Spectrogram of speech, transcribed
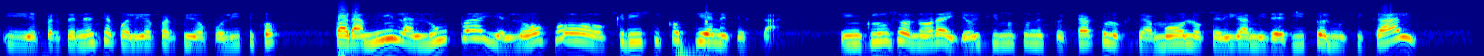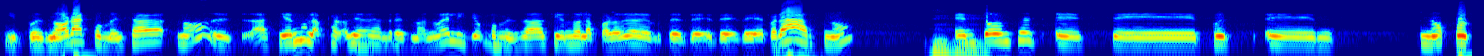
y pertenece a cualquier partido político, para mí la lupa y el ojo crítico tiene que estar. Incluso Nora y yo hicimos un espectáculo que se llamó Lo que diga mi dedito, el musical, y pues Nora comenzaba, ¿no? Haciendo la parodia de Andrés Manuel y yo comenzaba haciendo la parodia de, de, de, de Brad, ¿no? Entonces, este, pues, eh, no, por,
